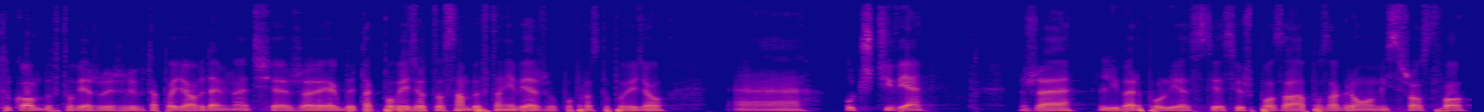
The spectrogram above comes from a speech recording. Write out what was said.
tylko on by w to wierzył. Jeżeli by tak powiedział, wydaje mi się, że jakby tak powiedział, to sam by w to nie wierzył. Po prostu powiedział e, uczciwie, że Liverpool jest, jest już poza, poza grą o mistrzostwo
